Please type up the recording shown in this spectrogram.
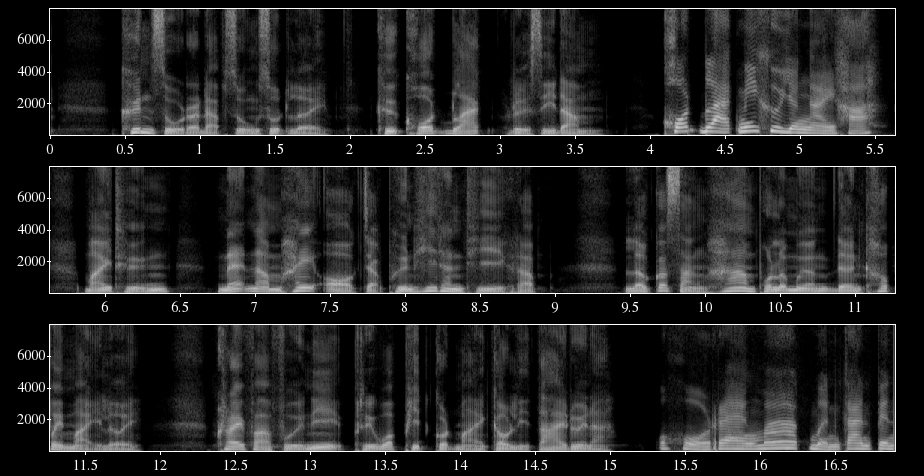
ตขึ้นสู่ระดับสูงสุดเลย คือโค้ดแบล็กหรือสีดโค้ดแบล็กนี่คือยังไงคะำหมายถึงแนะนำให้ออกจากพื้นที่ทันทีครับ แล้วก็สั่งห้ามพลเมืองเดินเข้าไปใหม่เลย ใครฝ่าฝืนนี่ถือว่าผิดกฎหมายเกาหลีใต้ด้วยนะ โอ้โห แรงมากเหมือนการเป็น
